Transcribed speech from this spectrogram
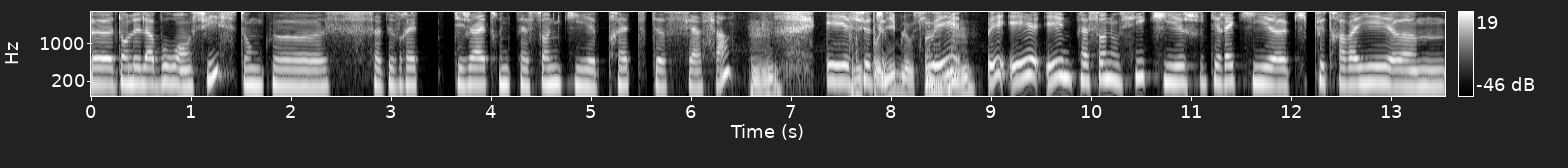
euh, dans le labo en Suisse. Donc euh, ça devrait déjà être une personne qui est prête de faire ça. Mhm. Et Disponible aussi. Oui, mhm. et, et, une personne aussi qui, je dirais, qui, euh, qui peut travailler euh,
